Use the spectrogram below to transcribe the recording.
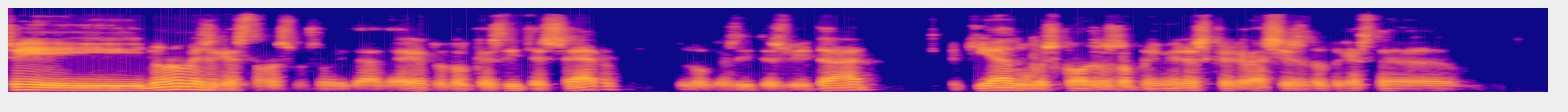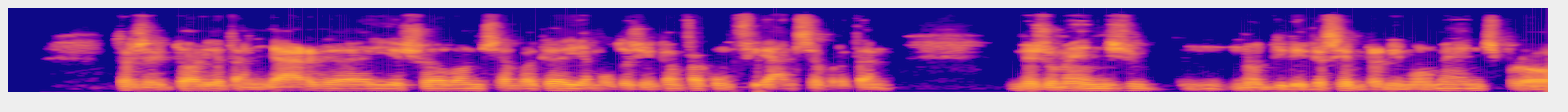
Sí, i no només aquesta responsabilitat, eh? tot el que has dit és cert, tot el que has dit és veritat. Aquí hi ha dues coses. La primera és que gràcies a tota aquesta trajectòria tan llarga i això, doncs, sembla que hi ha molta gent que em fa confiança. Per tant, més o menys, no et diré que sempre ni molt menys, però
